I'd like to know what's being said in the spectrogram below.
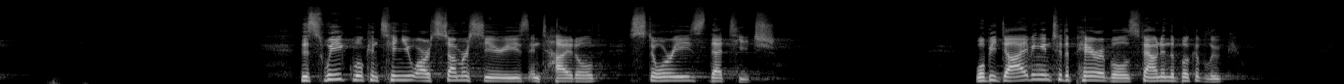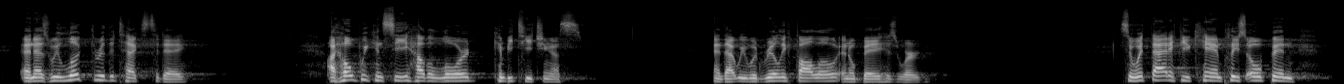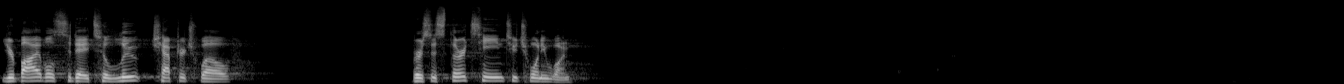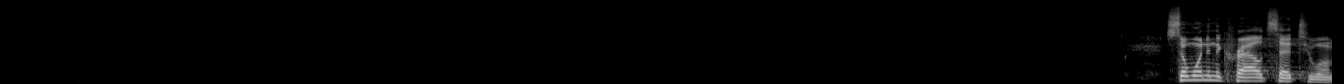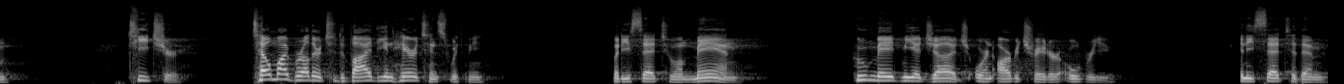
This week, we'll continue our summer series entitled Stories That Teach. We'll be diving into the parables found in the book of Luke. And as we look through the text today, I hope we can see how the Lord can be teaching us and that we would really follow and obey his word. So, with that, if you can, please open your Bibles today to Luke chapter 12, verses 13 to 21. Someone in the crowd said to him, Teacher, tell my brother to divide the inheritance with me. But he said to him, Man, who made me a judge or an arbitrator over you? And he said to them,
